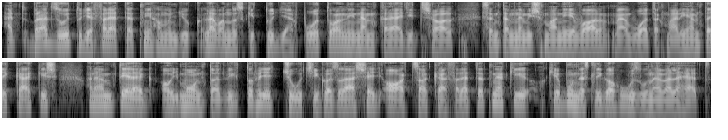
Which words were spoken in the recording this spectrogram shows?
Hát Brazzo úgy tudja felettetni, ha mondjuk lewandowski tudják pótolni, nem kell Egyicsal, szerintem nem is Manéval, mert voltak már ilyen plegykák is, hanem tényleg, ahogy mondtad, Viktor, hogy egy csúcsigazolás, egy arccal kell felettetni, aki, aki a Bundesliga húzó neve lehet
